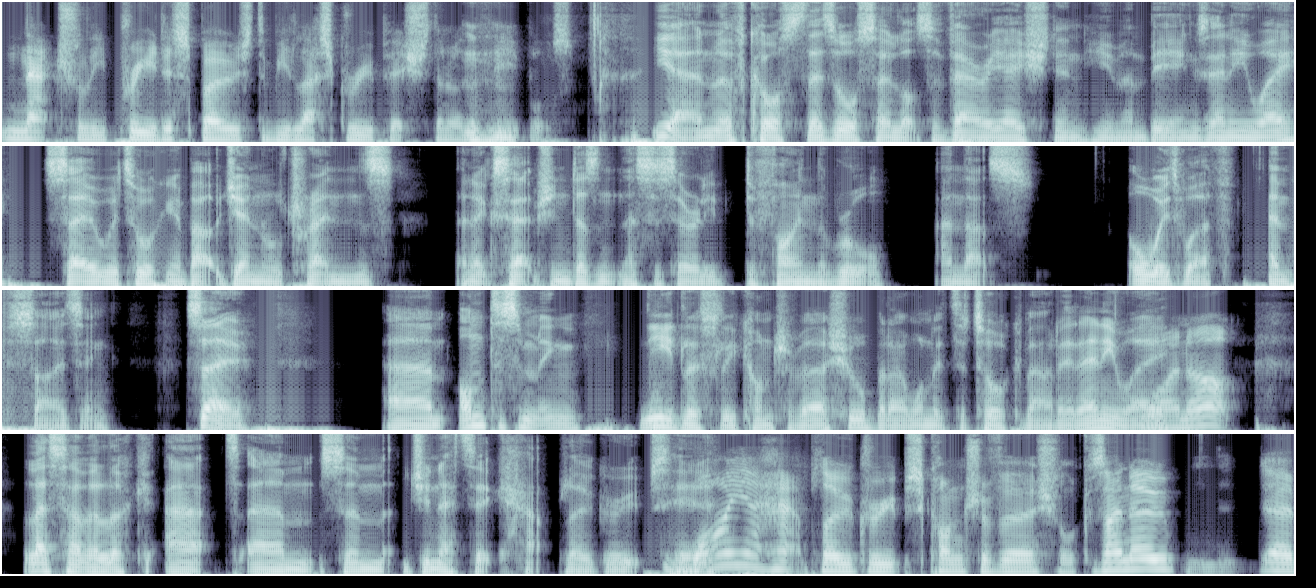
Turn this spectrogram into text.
naturally predisposed to be less groupish than other Mhm. people's. Yeah, and of course, there's also lots of variation in human beings anyway. So we're talking about general trends. An exception doesn't necessarily define the rule, and that's always worth emphasizing. So, um, on to something needlessly controversial, but I wanted to talk about it anyway. Why not? Let's have a look at um, some genetic haplogroups here. Why are haplogroups controversial? Because I know uh,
